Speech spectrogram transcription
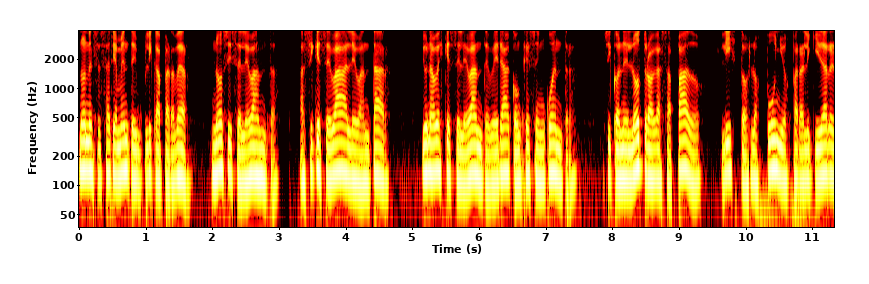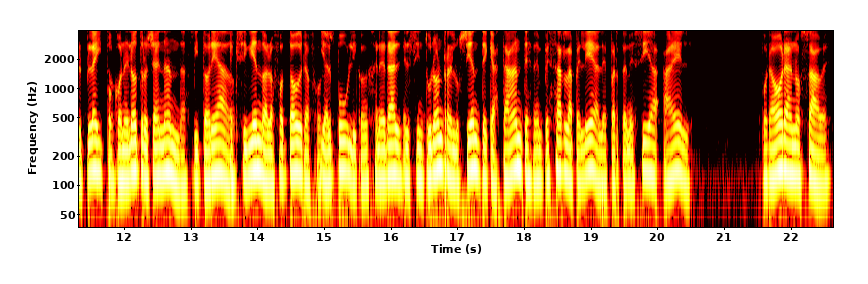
no necesariamente implica perder, no si se levanta. Así que se va a levantar, y una vez que se levante verá con qué se encuentra. Si con el otro agazapado, listos los puños para liquidar el pleito, o con el otro ya en andas, vitoreado, exhibiendo a los fotógrafos y al público en general el cinturón reluciente que hasta antes de empezar la pelea le pertenecía a él. Por ahora no sabe.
